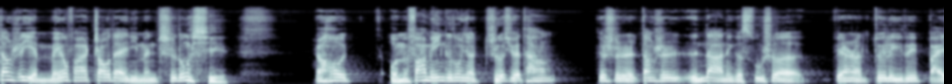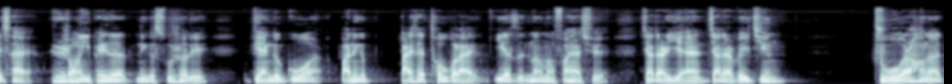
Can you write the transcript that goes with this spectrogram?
当时也没有法招待你们吃东西，然后我们发明一个东西叫哲学汤，就是当时人大那个宿舍边上堆了一堆白菜，就是王以培的那个宿舍里点个锅，把那个白菜偷过来，叶子弄弄放下去，加点盐，加点味精，煮，然后呢，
